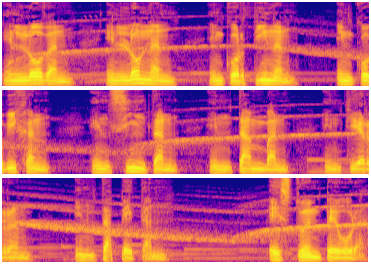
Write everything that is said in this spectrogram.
enlodan, enlonan, encortinan, encobijan, encintan, entamban, entierran, entapetan. Esto empeora,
